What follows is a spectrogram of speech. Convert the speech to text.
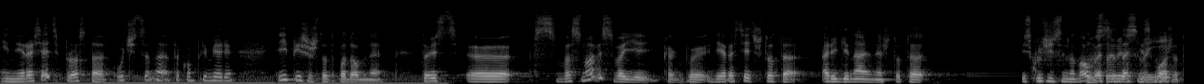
И нейросеть просто учится на таком примере и пишет что-то подобное. То есть э, в, основе своей, как бы, нейросеть что-то оригинальное, что-то исключительно новое создать своей... не сможет.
